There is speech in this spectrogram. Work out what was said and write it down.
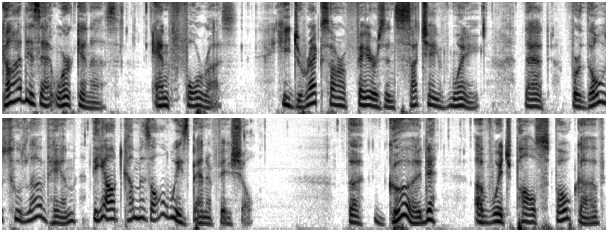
God is at work in us and for us. He directs our affairs in such a way that for those who love him, the outcome is always beneficial. The good of which Paul spoke of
